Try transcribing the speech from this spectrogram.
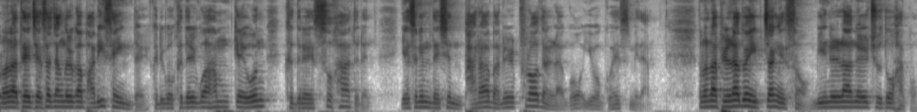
그러나 대제사장들과 바리새인들 그리고 그들과 함께 온 그들의 수하들은 예수님 대신 바라바를 풀어달라고 요구했습니다. 그러나 빌라도의 입장에서 민란을 주도하고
